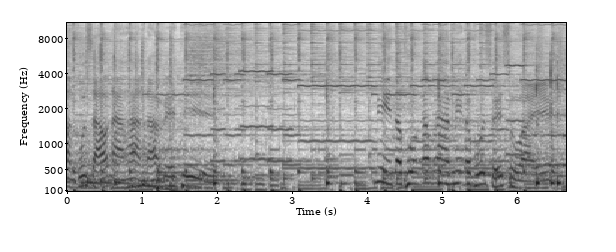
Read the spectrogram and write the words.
อนผู้สาวหน้าห้านหน้าเวทีมีแต่พวงกำงามมีแต่ผู้สวยๆ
